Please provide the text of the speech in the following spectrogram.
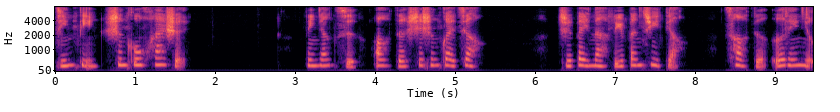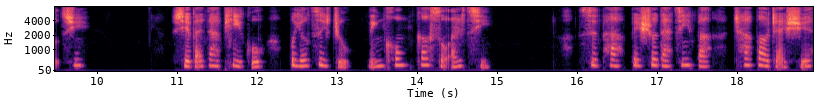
紧顶深宫花蕊。林娘子嗷得失声怪叫，直被那驴般巨屌操得额脸扭曲，雪白大屁股不由自主凌空高耸而起。似怕被硕大鸡巴插爆窄穴，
